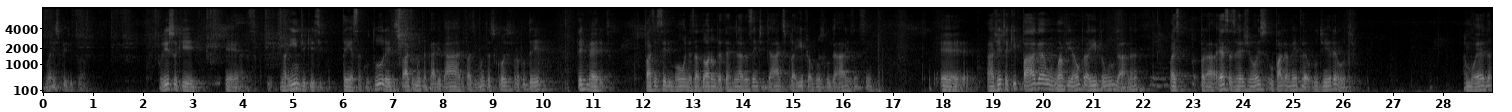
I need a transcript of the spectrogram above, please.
não é espiritual. Por isso que é, na Índia, que se tem essa cultura, eles fazem muita caridade, fazem muitas coisas para poder ter mérito. Fazem cerimônias, adoram determinadas entidades para ir para alguns lugares, assim. É, a gente aqui paga um avião para ir para um lugar, né? Sim. Mas para essas regiões o pagamento, é, o dinheiro é outro. A moeda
